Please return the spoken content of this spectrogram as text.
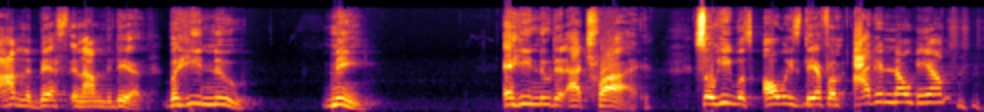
I'm the best and I'm the best, but He knew me, and He knew that I tried. So He was always there for me. I didn't know Him.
